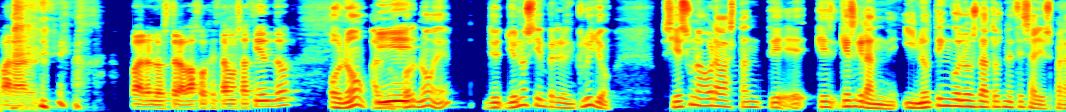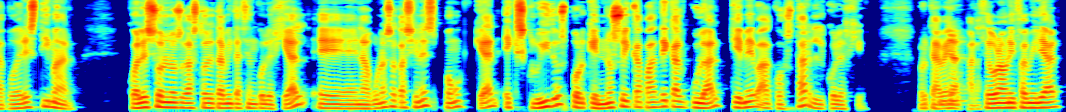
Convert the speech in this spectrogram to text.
para, para los trabajos que estamos haciendo. O no, a lo mejor no, ¿eh? Yo, no siempre lo incluyo. Si es una obra bastante. Eh, que, es grande y no tengo los datos necesarios para poder estimar cuáles son los gastos de tramitación colegial, eh, en algunas ocasiones pongo que quedan excluidos porque no soy capaz de calcular qué me va a costar el colegio. Porque, a ver, para hacer una unifamiliar,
